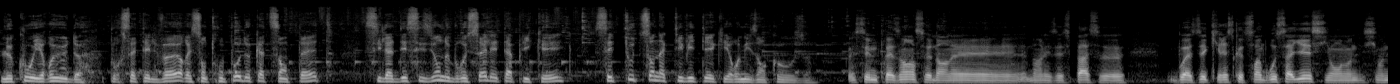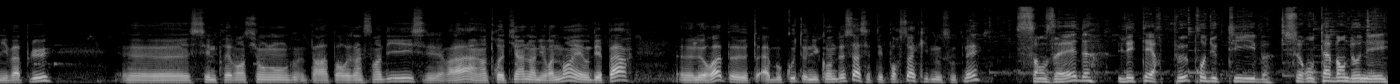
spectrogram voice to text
Le coup est rude pour cet éleveur et son troupeau de 400 têtes. Si la décision de Bruxelles est appliquée, c'est toute son activité qui est remise en cause. C'est une présence dans les, dans les espaces euh, boisés qui risque de s'embroussailler si on n'y si on va plus. Euh, c'est une prévention par rapport aux incendies, c'est voilà, un entretien de l'environnement. Et au départ, euh, l'Europe a beaucoup tenu compte de ça. C'était pour ça qu'ils nous soutenaient. Sans aide, les terres peu productives seront abandonnées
